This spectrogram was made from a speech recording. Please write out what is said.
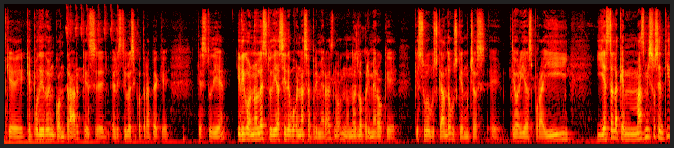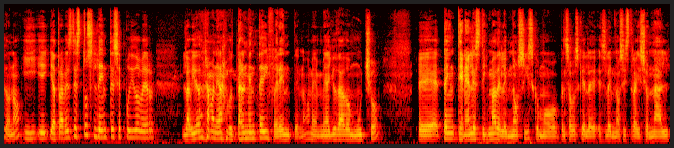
que, he podido encontrar, que es el estilo de psicoterapia que, que estudié. Y digo, no la estudié así de buenas a primeras, ¿no? No, es lo primero que, que, estuve buscando, busqué muchas eh, teorías por ahí. Y esta es la que más me hizo sentido, ¿no? Y, y, a través de estos lentes he podido ver la vida de una manera brutalmente diferente, ¿no? Me, me ha ayudado mucho. Eh, tiene el estigma de la hipnosis, como pensamos que es la hipnosis tradicional,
